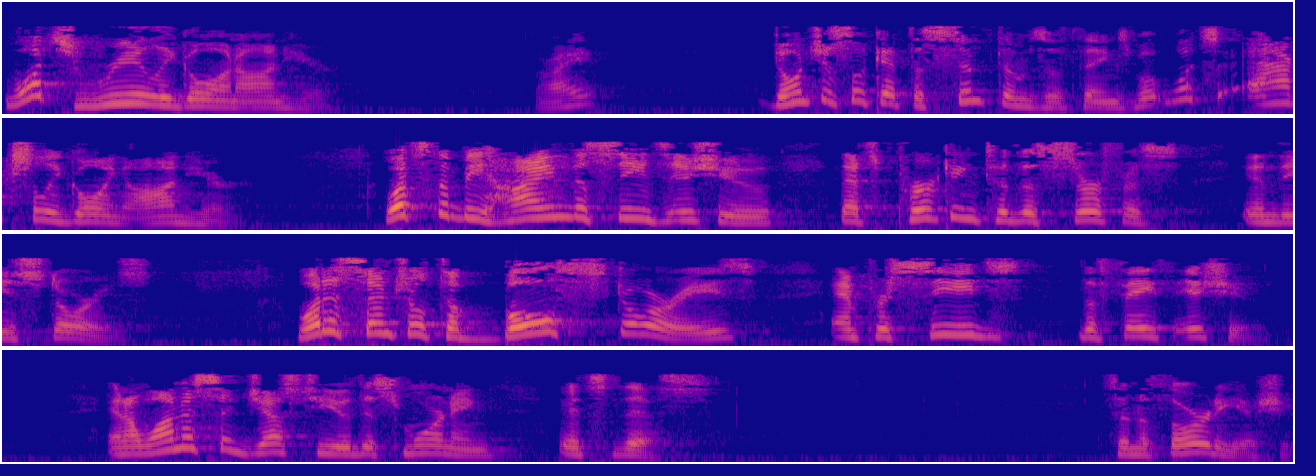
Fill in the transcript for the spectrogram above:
What's really going on here? All right? Don't just look at the symptoms of things, but what's actually going on here? What's the behind the scenes issue that's perking to the surface in these stories? What is central to both stories and precedes the faith issue? And I want to suggest to you this morning it's this it's an authority issue.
